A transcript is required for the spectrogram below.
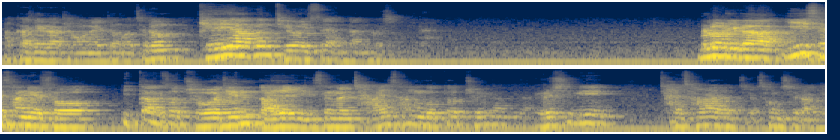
아까 제가 경험했던 것처럼 계약은 되어 있어야 한다는 것입니다. 물론 우리가 이 세상에서 이 땅에서 주어진 나의 인생을 잘 사는 것도 중요합니다. 열심히 잘 살아야죠. 성실하게.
